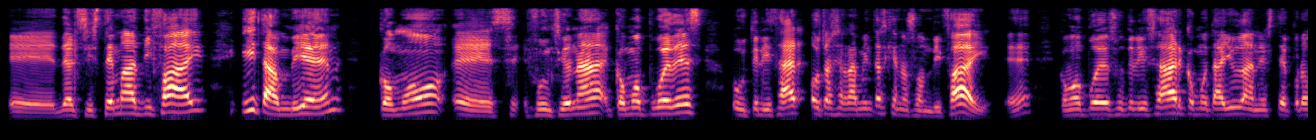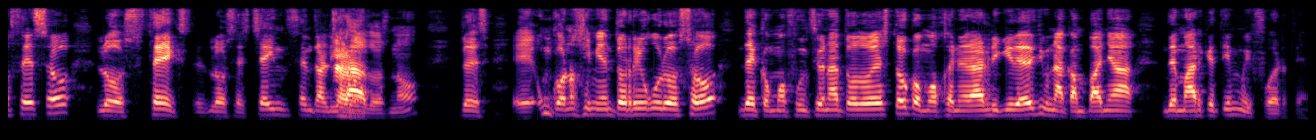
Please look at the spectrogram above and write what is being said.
eh, del sistema DeFi y también cómo eh, funciona, cómo puedes utilizar otras herramientas que no son DeFi. ¿eh? Cómo puedes utilizar, cómo te ayudan en este proceso los CEX, los exchanges centralizados, ¿no? Entonces, eh, un conocimiento riguroso de cómo funciona todo esto, cómo generar liquidez y una campaña de marketing muy fuerte.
